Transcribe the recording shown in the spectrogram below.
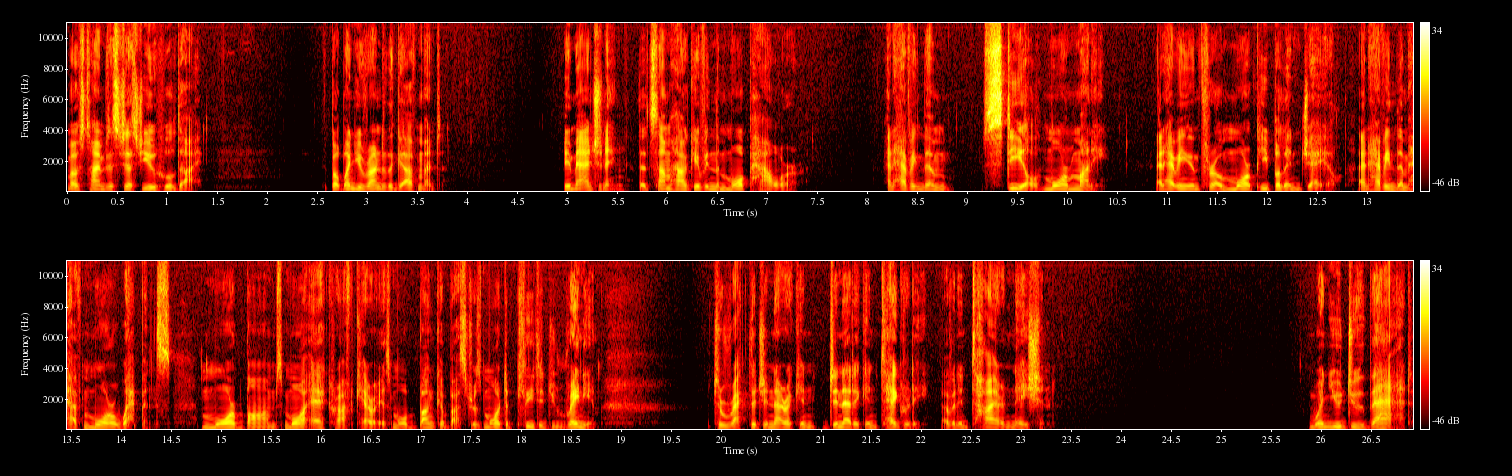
most times it's just you who'll die. But when you run to the government, imagining that somehow giving them more power and having them steal more money and having them throw more people in jail and having them have more weapons, more bombs, more aircraft carriers, more bunker busters, more depleted uranium to wreck the generic in, genetic integrity of an entire nation. When you do that,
